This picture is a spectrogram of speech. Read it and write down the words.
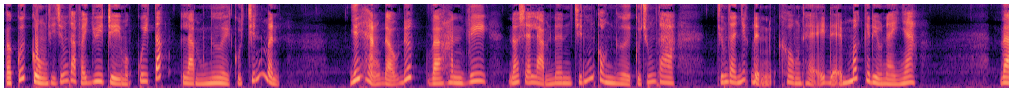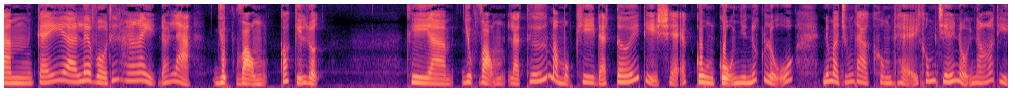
Và cuối cùng thì chúng ta phải duy trì một quy tắc làm người của chính mình. Giới hạn đạo đức và hành vi nó sẽ làm nên chính con người của chúng ta. Chúng ta nhất định không thể để mất cái điều này nha và cái ờ, level thứ hai đó là dục vọng có kỷ luật. Thì à, dục vọng là thứ mà một khi đã tới thì sẽ cuồn cuộn như nước lũ. Nếu mà chúng ta không thể khống chế nổi nó thì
